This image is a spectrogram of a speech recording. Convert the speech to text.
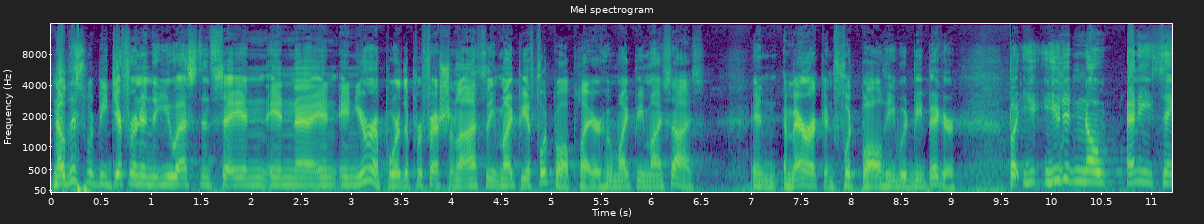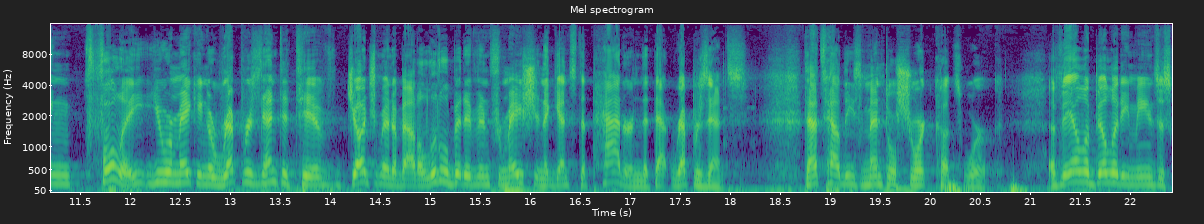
Now, this would be different in the US than, say, in, in, uh, in, in Europe, where the professional athlete might be a football player who might be my size. In American football, he would be bigger. But you, you didn't know anything fully. You were making a representative judgment about a little bit of information against the pattern that that represents. That's how these mental shortcuts work. Availability means is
